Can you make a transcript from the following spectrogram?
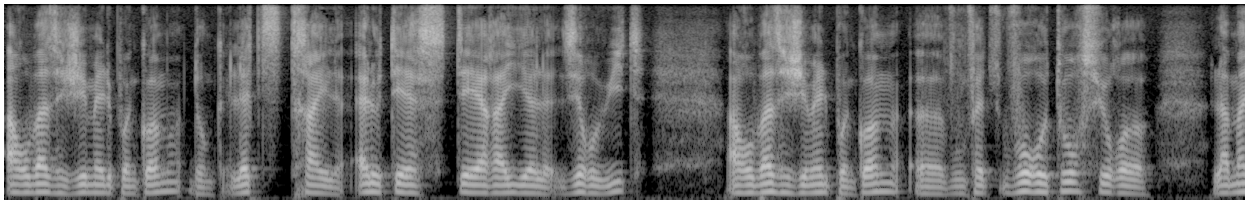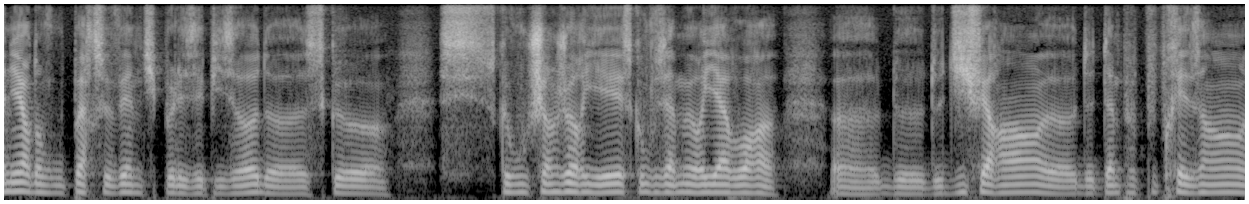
gmail.com, donc let's trail, l e t s t r i l 08, gmail.com. Euh, vous me faites vos retours sur euh, la manière dont vous percevez un petit peu les épisodes, euh, ce, que, ce que vous changeriez, ce que vous aimeriez avoir de, différent, d'un peu plus présent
